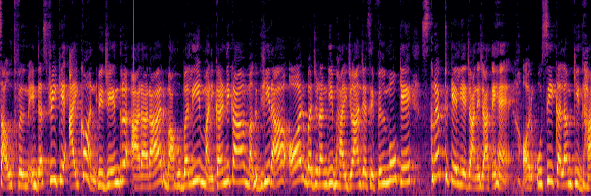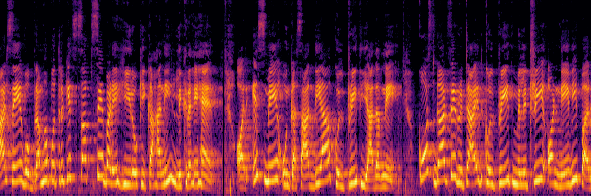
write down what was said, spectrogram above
south film industry के आइकॉन विजेंद्र आरआरआर, बाहुबली, मणिकर्णिका, मगधीरा और बजरंगी भाईजान जैसी फ़िल्मों के स्क्रिप्ट के लिए जाने जाते हैं। और उसी कलम की धार से वो ब्रह्मपुत्र के सबसे बड़े हीरो की कहानी लिख रहे हैं। और इसमें उनका साथ दिया कुलप्रीत यादव ने। कोस्ट गार्ड से रिटायर्ड कुलप्रीत मिलिट्री और नेवी पर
